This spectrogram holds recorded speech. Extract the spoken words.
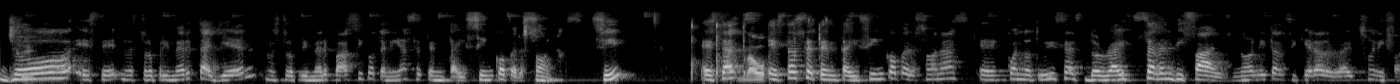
yo, este, nuestro primer taller, nuestro primer básico tenía 75 personas, ¿sí? Estas, estas 75 personas es cuando tú dices the right 75, no ni tan siquiera the right 25.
